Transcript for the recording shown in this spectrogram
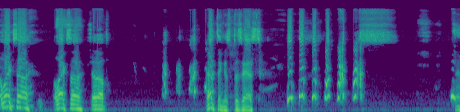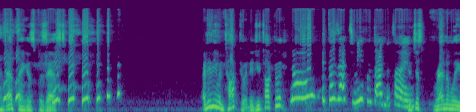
Alexa. Alexa, shut up. That thing is possessed. That thing is possessed. I didn't even talk to it. Did you talk to it? no, it does that to me from time to time. It just randomly,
